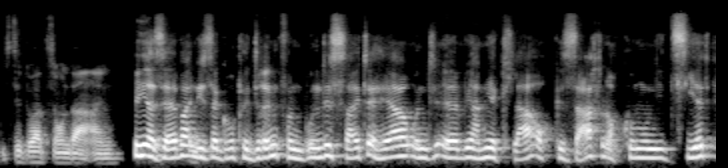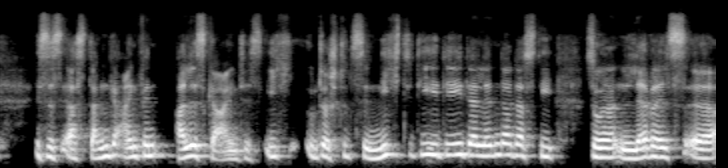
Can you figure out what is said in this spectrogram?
Situation da ein? Ich bin ja selber in dieser Gruppe drin von Bundesseite her und äh, wir haben hier klar auch gesagt und auch kommuniziert, ist es erst dann geeint, wenn alles geeint ist. Ich unterstütze nicht die Idee der Länder, dass die sogenannten Levels äh,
